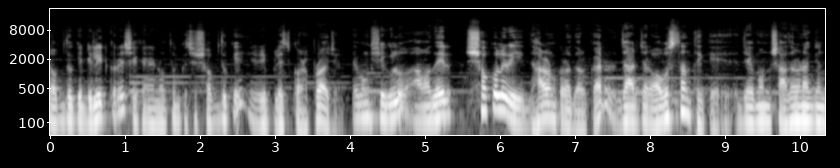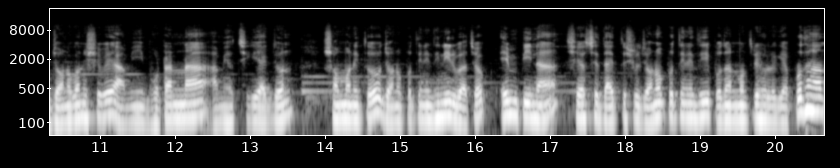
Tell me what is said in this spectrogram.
শব্দকে ডিলিট করে সেখানে নতুন কিছু শব্দকে রিপ্লেস করা প্রয়োজন। এবং সেগুলো আমাদের সকলেরই ধারণ করা দরকার, যার যার অবস্থান থেকে। যেমন সাধারণ একজন জনগণ হিসেবে আমি ভোটার না, আমি হচ্ছে কি একজন সম্মানিত জনপ্রতিনিধি নির্বাচক এমপি না সে হচ্ছে দায়িত্বশীল জনপ্রতিনিধি প্রধানমন্ত্রী হলো গিয়া প্রধান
